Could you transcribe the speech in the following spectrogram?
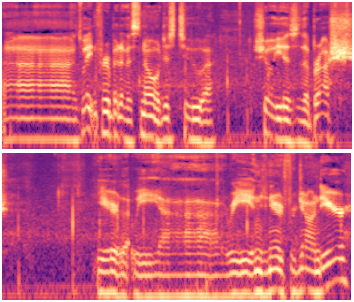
I was waiting for a bit of a snow just to uh, show you the brush here that we uh, re-engineered for John Deere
